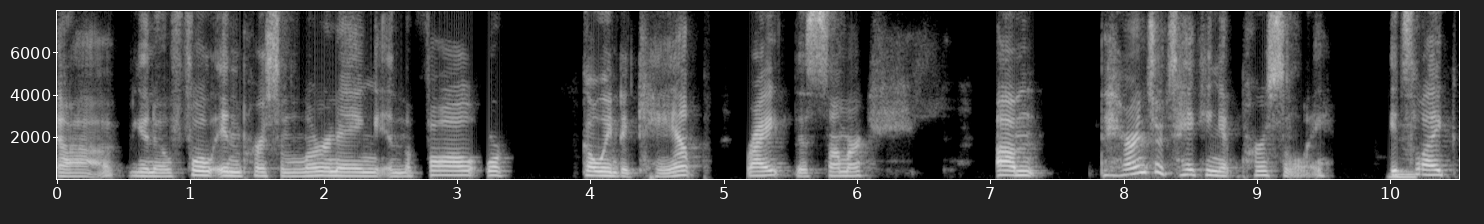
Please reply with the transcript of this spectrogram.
uh, you know full in-person learning in the fall or going to camp right this summer um, parents are taking it personally. It's like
